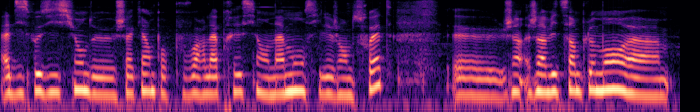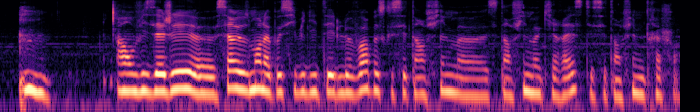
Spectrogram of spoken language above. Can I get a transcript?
à disposition de chacun pour pouvoir l'apprécier en amont si les gens le souhaitent. J'invite simplement à, à envisager sérieusement la possibilité de le voir parce que film, c'est un film qui reste et c'est un film très fort.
